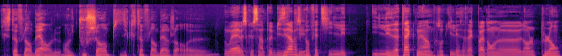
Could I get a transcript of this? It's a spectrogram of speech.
Christophe Lambert en le, en le touchant, puis Christophe Lambert genre Ouais, parce que c'est un peu bizarre parce qu'en fait, il les, il les attaque, mais on a l'impression qu'il les attaque pas dans le, dans le plan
